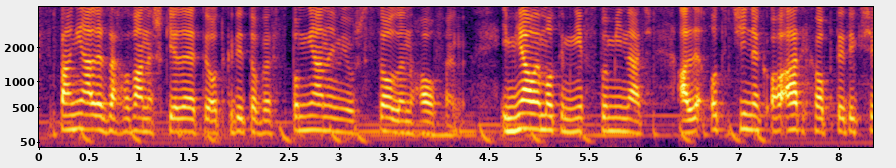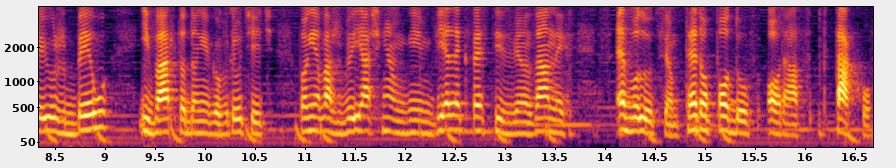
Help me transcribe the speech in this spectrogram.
Wspaniale zachowane szkielety odkryto we wspomnianym już Solenhofen. I miałem o tym nie wspominać, ale odcinek o Archaeopteryksie już był i warto do niego wrócić, ponieważ wyjaśniam w nim wiele kwestii związanych z ewolucją teropodów oraz ptaków.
